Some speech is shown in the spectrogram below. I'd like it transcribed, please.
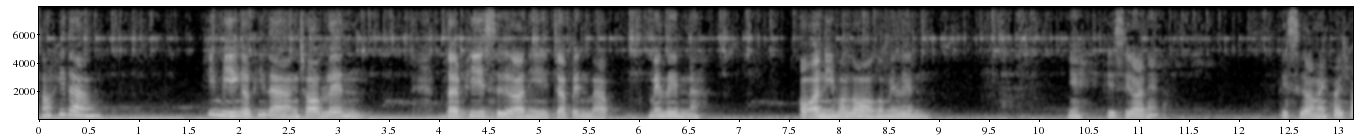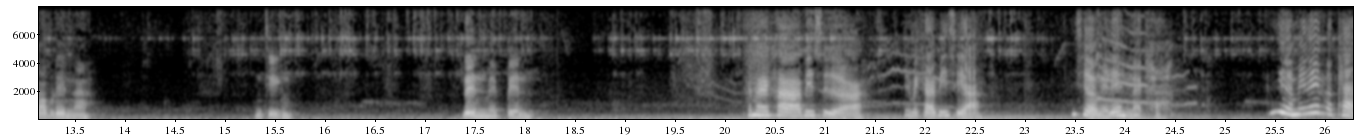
เอาพี่ดัง พี่มีกับพี่ด่างชอบเล่น แต่พี่เสือนี่จะเป็นแบบไม่เล่นนะเอาอันนี้มาล่อก็ไม่เล่นนี่พี่เสือเนี่ย พี่เสือไม่ค่อยชอบเล่นนะ จริงๆ เล่นไม่เป็นใช่ไหมคะพี่เสือใช่ไหมคะพี่เสือ พี่เสือไม่เล่นนะคะพี่เสือไม่เล่นหรอกค่ะ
